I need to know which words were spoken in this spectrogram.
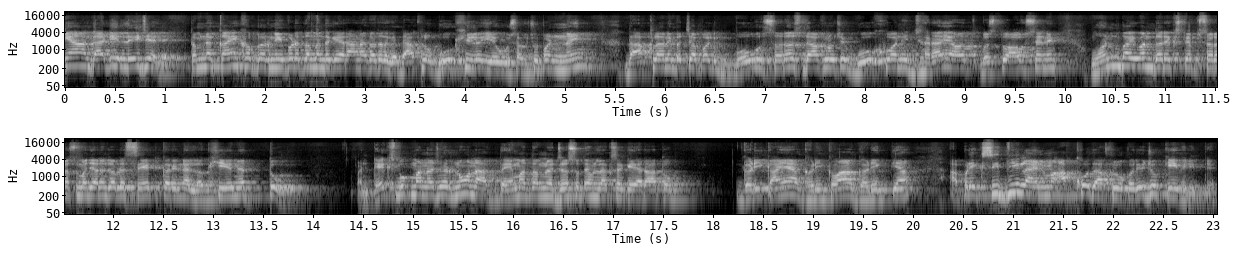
ક્યાં ગાડી લઈ જાય, તમને કાંઈ ખબર નહીં પડે, તમને તો યાર આના કરતા તો દાખલો ગોખી લઈએ એવું સારું છે, પણ નહીં. દાખલાની બચ્ચા પડી, બહુ સરસ દાખલો છે, ગોખવાની જરાય વસ્તુ આવશે નહીં. વન બાય વન દરેક સ્ટેપ સરસ મજાને જો આપણે સેટ કરીને લખીએ ને તો. પણ ટેક્સ્ટ બુકમાં નજર ન નાખતા, એમાં તમને જશો તેમ લાગશે કે યાર આ તો ઘડીક અહીંયા, ઘડીક વાં, ઘડીક ત્યાં. આપણે એક સીધી લાઈનમાં આખો દાખલો કર્યો જો કેવી રીતે?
